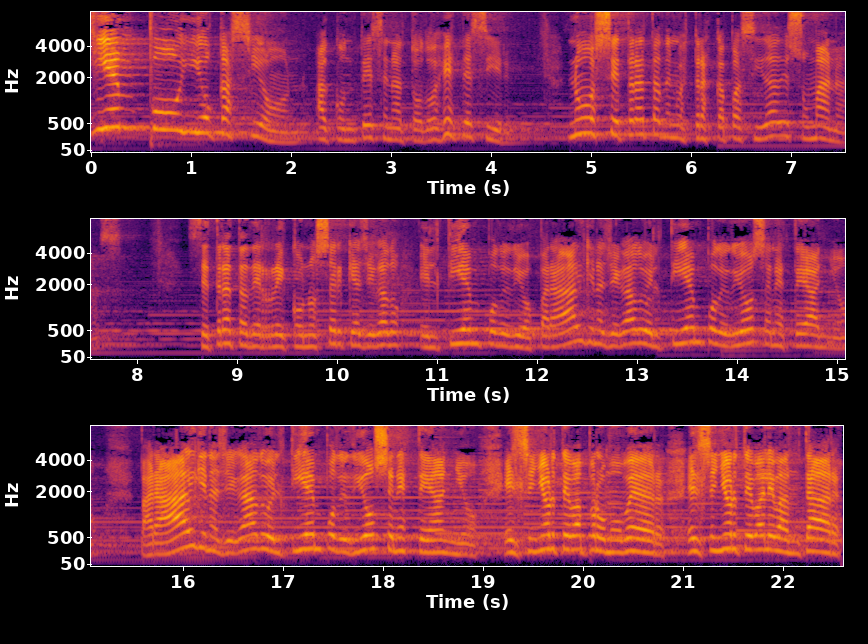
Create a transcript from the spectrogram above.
tiempo y ocasión acontecen a todos. Es decir, no se trata de nuestras capacidades humanas, se trata de reconocer que ha llegado el tiempo de Dios. Para alguien ha llegado el tiempo de Dios en este año. Para alguien ha llegado el tiempo de Dios en este año. El Señor te va a promover, el Señor te va a levantar,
